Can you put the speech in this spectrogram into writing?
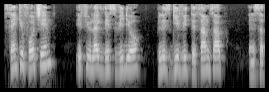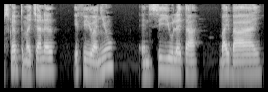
Thank you for watching. If you like this video, please give it a thumbs up and subscribe to my channel if you are new and see you later. Bye bye.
